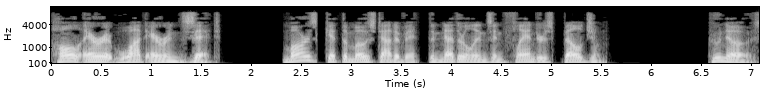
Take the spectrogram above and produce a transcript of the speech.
Hal Eret wat Aaron zit. Mars, Get the Most Out of It, the Netherlands and Flanders, Belgium. Who knows?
